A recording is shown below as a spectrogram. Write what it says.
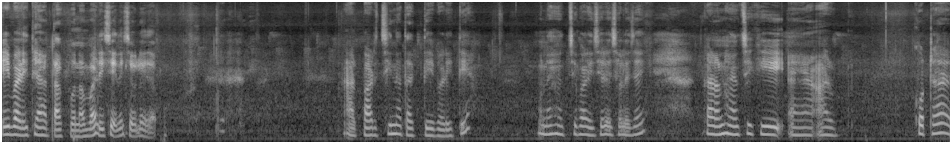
এই বাড়িতে আর থাকব না, বাড়ি ছেড়ে চলে যাব। আর পারছি না থাকতে এই বাড়িতে। মনে হচ্ছে বাড়ি ছেড়ে চলে যাই। কারণ হয়েছে কি আর কোঠার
